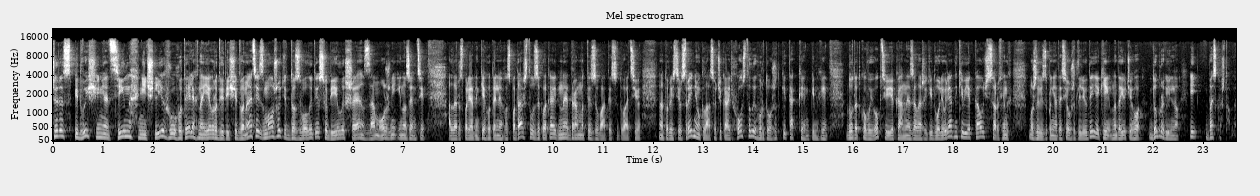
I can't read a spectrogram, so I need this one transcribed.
Через підвищення цін нічліг у готелях на Євро 2012 зможуть дозволити собі лише заможні іноземці. Але розпорядники готельних господарств закликають не драматизувати ситуацію. На туристів середнього класу чекають хостели, гуртожитки та кемпінги. Додатковою опцією, яка не залежить від волі урядників, є каучсерфінг, можливість зупинятися у житлі людей, які надають його добровільно і безкоштовно.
